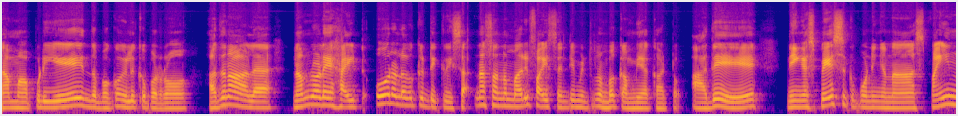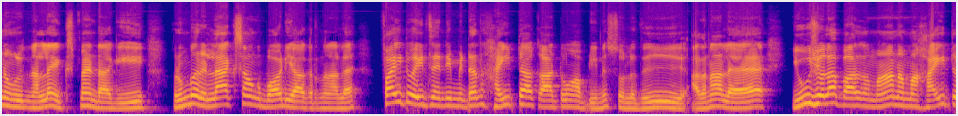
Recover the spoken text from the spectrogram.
நம்ம அப்படியே இந்த பக்கம் இழுக்கப்படுறோம். அதனால் நம்மளுடைய ஹைட் ஓரளவுக்கு டிக்ரீஸாக நான் சொன்ன மாதிரி ஃபைவ் சென்டிமீட்டர் ரொம்ப கம்மியாக காட்டும். அதே நீங்கள் ஸ்பேஸுக்கு போனீங்கன்னா ஸ்பைன் உங்களுக்கு நல்லா எக்ஸ்பேண்ட் ஆகி ரொம்ப ரிலாக்ஸாக உங்கள் பாடி ஆகிறதுனால ஃபைவ் டு எயிட் சென்டிமீட்டர் ஹைட்டாக காட்டும் அப்படின்னு சொல்லுது. அதனால் யூஸ்வலாக பார்த்தோம்னா நம்ம ஹைட்டு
